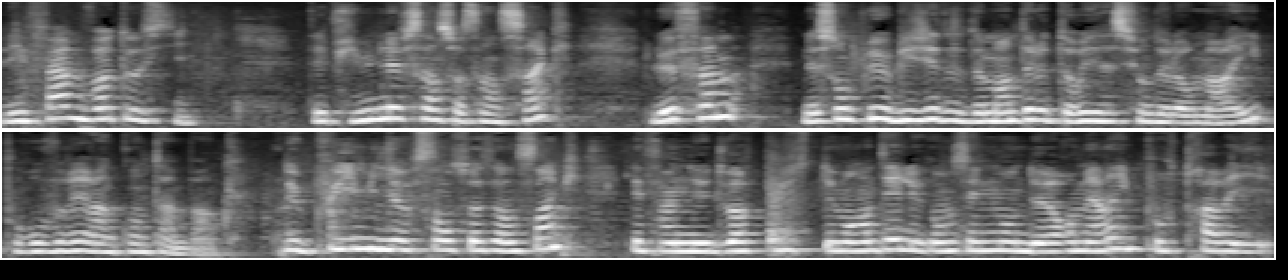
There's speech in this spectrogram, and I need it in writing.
Les femmes votent aussi. Depuis 1965, les femmes ne sont plus obligées de demander l'autorisation de leur mari pour ouvrir un compte en banque. Depuis 1965, les femmes ne doivent plus demander le renseignement de leur mari pour travailler.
